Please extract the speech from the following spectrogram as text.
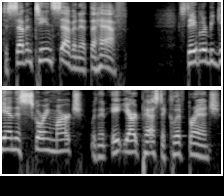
to 17 7 at the half. Stabler began this scoring march with an 8 yard pass to Cliff Branch.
